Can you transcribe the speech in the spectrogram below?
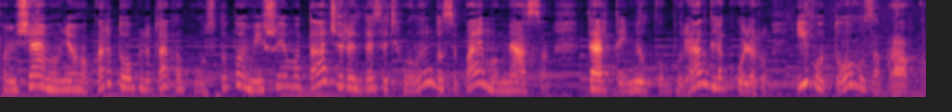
Поміщаємо в нього картоплю та капусту, помішуємо та через 10 хвилин досипаємо м'ясо, тертий мілко буряк для кольору і готову заправку.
